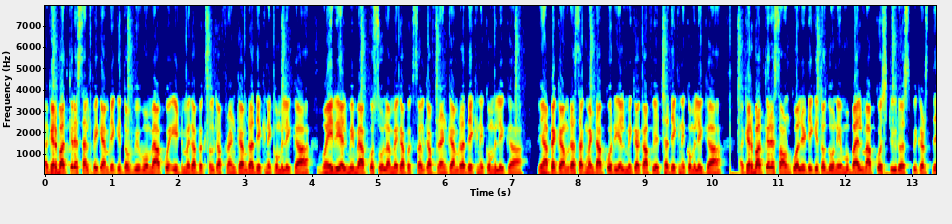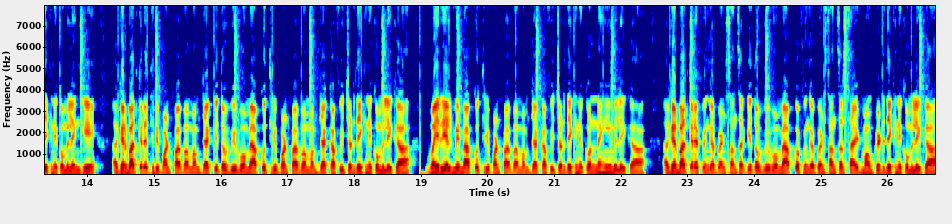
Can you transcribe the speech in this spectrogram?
अगर बात करें सेल्फी कैमरे की तो विवो में आपको 8 मेगापिक्सल का फ्रंट कैमरा देखने को मिलेगा। वहीं रियलमी में आपको 16 मेगापिक्सल का फ्रंट कैमरा देखने को मिलेगा। तो यहाँ पे कैमरा सेगमेंट आपको रियलमी का काफ़ी अच्छा देखने को मिलेगा। अगर बात करें साउंड क्वालिटी की तो दोनों मोबाइल में आपको स्टूडियो स्पीकर देखने को मिलेंगे। अगर बात करें थ्री पॉइंट फाइव जैक की तो विवो में आपको थ्री पॉइंट फाइव जैक का फीचर देखने को मिलेगा। वही रियलमी में आपको थ्री पॉइंट फाइव जैक का फीचर देखने को नहीं मिलेगा। अगर बात करें फिंगरप्रिंट सेंसर की तो विवो में आपको फिंगरप्रिंट सेंसर साइड माउंटेड देखने को मिलेगा।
